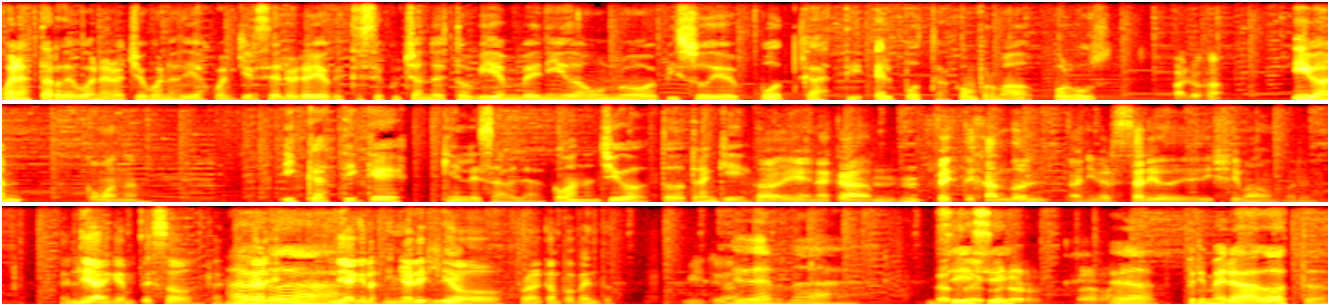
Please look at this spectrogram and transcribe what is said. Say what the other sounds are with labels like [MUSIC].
Buenas tardes, buenas noches, buenos días, cualquier sea el horario que estés escuchando esto, bienvenido a un nuevo episodio de Podcasty, el podcast conformado por Gus, Aloha. Iván ¿Cómo andan? y Casti, que es quien les habla. ¿Cómo andan chicos? ¿Todo tranqui? Todo bien, acá festejando el aniversario de Digimon. El día en que empezó. los Ah, niños ele- ¿verdad? El día que los niños elegidos fueron al campamento. Mira. Es verdad. Dato sí, de sí. color. primero de agosto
